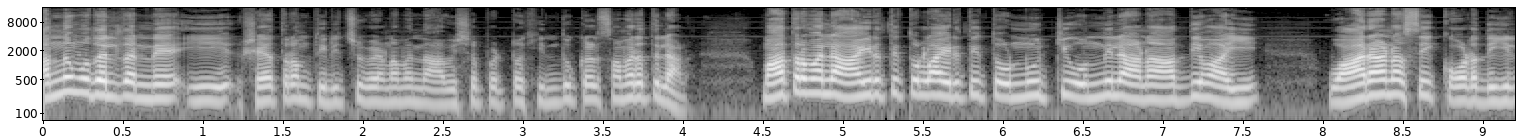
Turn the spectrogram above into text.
അന്നു മുതൽ തന്നെ ഈ ക്ഷേത്രം തിരിച്ചു വേണമെന്നാവശ്യപ്പെട്ട് ഹിന്ദുക്കൾ സമരത്തിലാണ്. മാത്രമല്ല ആയിരത്തി തൊള്ളായിരത്തി തൊണ്ണൂറ്റി ഒന്നിലാണ് ആദ്യമായി വാരാണസി കോടതിയിൽ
